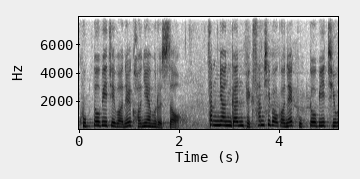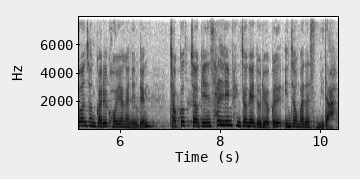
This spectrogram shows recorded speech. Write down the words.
국도비 지원을 건의함으로써 3년간 130억 원의 국도비 지원 성과를 거양하는 등 적극적인 산림 행정의 노력을 인정받았습니다.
